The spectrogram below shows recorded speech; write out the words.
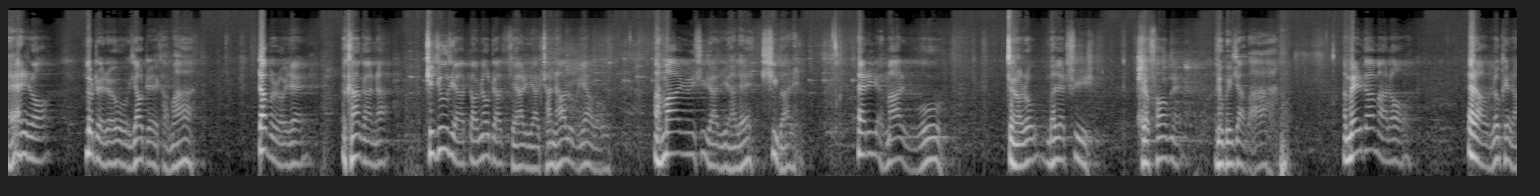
အဲအဲ့ဒီတော့လွတ်တယ်တော့ရောက်တဲ့အခါမှာတပ်မတော်ရဲ့အခမ်းကဏ္ဍချစ်ကျူးစရာပြောင်မြောက်တာဆရာတွေကခြံထားလို့မရပါဘူးအမှားယွင်းရှိတာတွေကလည်းရှိပါတယ်အဲ့ဒီအမှားတွေကိုကျွန်တော်တို့ military reform နဲ့လုပ်ပေးကြပါအမေရိကမှာတော့ အဲ့ဒါကိုလုပ်ခဲ့တာ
